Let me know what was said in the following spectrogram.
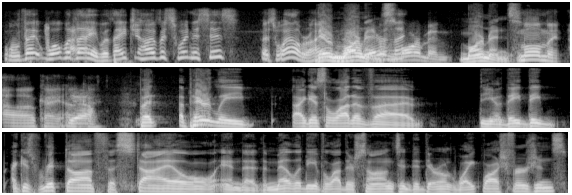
Well, they, what were they? Were they Jehovah's Witnesses as well, right? They're no, Mormons. they're Mormon. Mormons. Mormon. Oh, okay. okay. Yeah. But apparently, I guess a lot of uh, you know they they I guess ripped off the style and the the melody of a lot of their songs and did their own whitewash versions.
